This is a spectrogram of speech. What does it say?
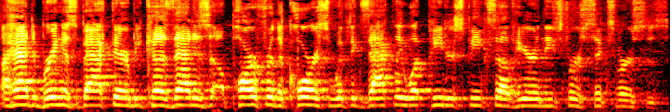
I had to bring us back there because that is a par for the course with exactly what Peter speaks of here in these first six verses.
